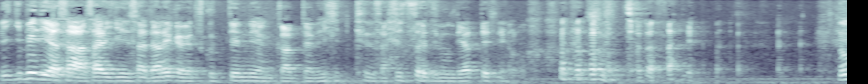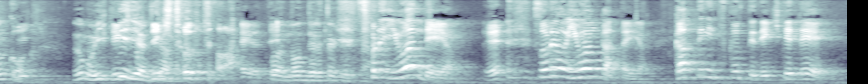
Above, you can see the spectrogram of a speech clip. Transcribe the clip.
ウィキペディアさ最近さ誰かが作ってんねやんかみたいな言ってさ実は自分でやってんねやろ。めっちゃダサいなんかなんかウィキペディアみたいな。できとったわ言うて。飲んでる時それ言わんでええやん。え？それを言わんかったらいいやん。勝手に作ってできてて。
